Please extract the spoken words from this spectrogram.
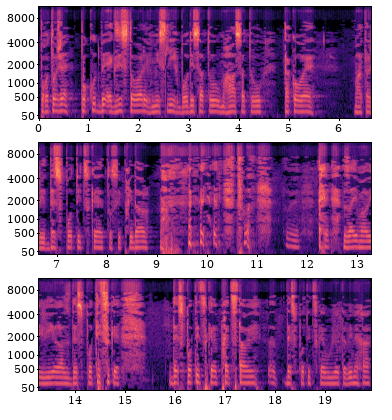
Protože pokud by existovaly v myslích bodhisattvů, mahasattvů takové, má tady despotické, to si přidal, to je zajímavý výraz, despotické, despotické představy, despotické můžete vynechat.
